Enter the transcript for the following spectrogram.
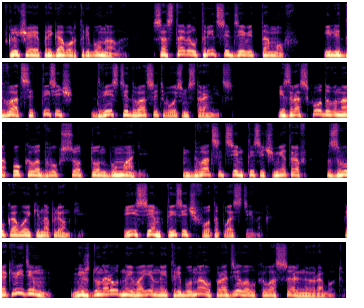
включая приговор трибунала, составил 39 томов или 20 228 страниц. Израсходовано около 200 тонн бумаги, 27 тысяч метров звуковой кинопленки и 7 тысяч фотопластинок. Как видим, Международный военный трибунал проделал колоссальную работу.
